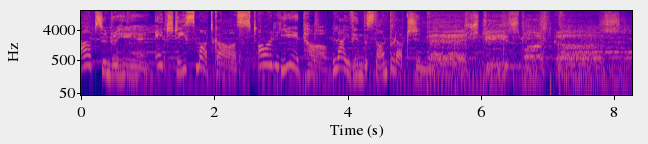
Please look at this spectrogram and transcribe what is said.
आप सुन रहे हैं एच डी स्मार्ट कास्ट और ये था live Hindustan production smart Smartcast.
